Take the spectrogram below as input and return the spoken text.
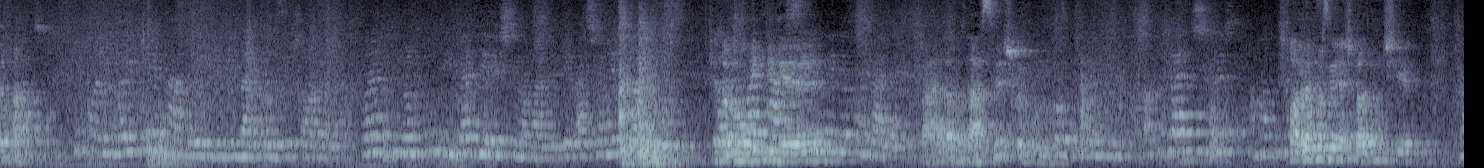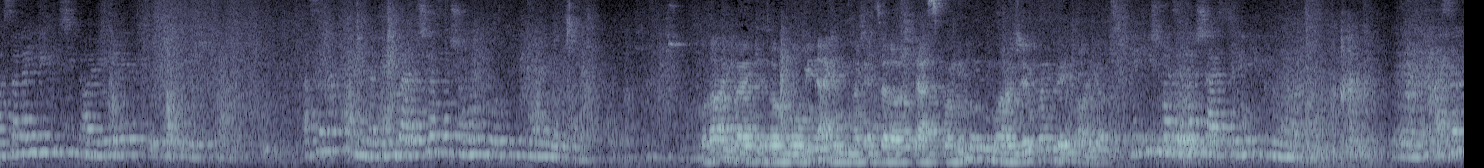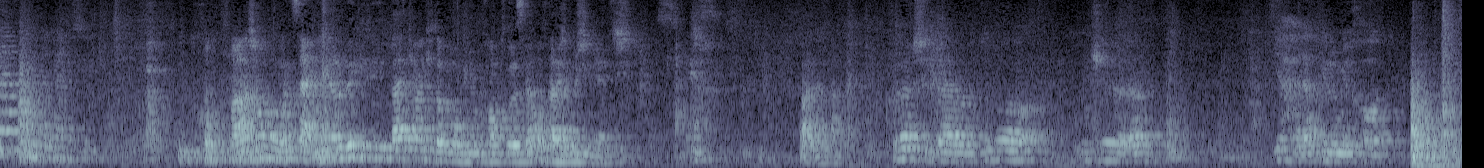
بفهم این آیهایی که دیدیم برای کلاس چهار ما تو رو دیگر نوشتیم که از شما اشکال درست کتاب مبین دیگه؟ بله تفسیرش آها حالا بپرسید اشکالاتون چیه؟ مثلا یکیش این آیه اصلا نفهمیدم این برای چی اصلا شما این گفتید که خدا اگه برای کتاب مبین اگه می‌خواین اطلاعات کسب کنیم مراجعه کنید به این آیات. یکیش مثلا 61 بیرون اصلا نفهمیدم یعنی چی فقط شما عنوان زمینه رو بگیرید بعد که من کتاب مبین رو می‌خوام توضیح بدم متوجه میشین یعنی چی. بله بفهم ببخشید در رابطه با اینکه یه هدفی رو می‌خواد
